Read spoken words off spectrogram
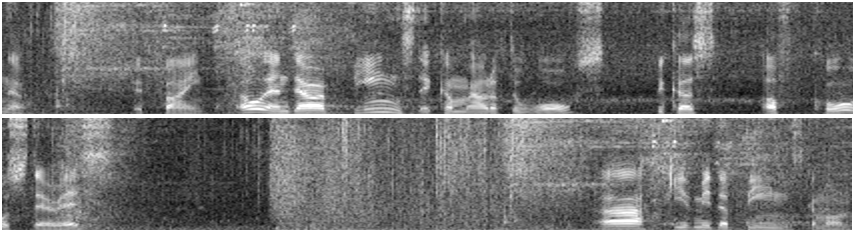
No. It's fine. Oh, and there are beams that come out of the walls. Because, of course, there is. Ah, give me the beams, come on.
